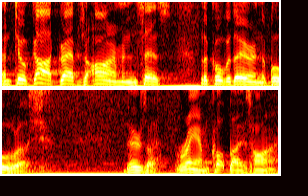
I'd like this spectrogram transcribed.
Until God grabs the arm and says, Look over there in the bulrush. There's a ram caught by his horn.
